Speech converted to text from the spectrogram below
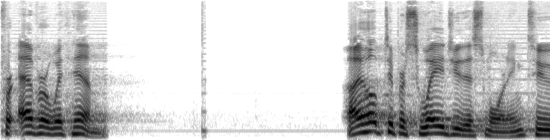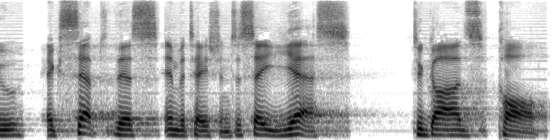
forever with Him. I hope to persuade you this morning to accept this invitation, to say yes to God's call.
